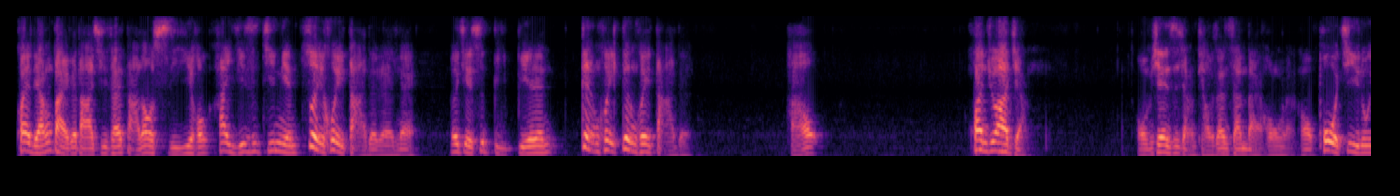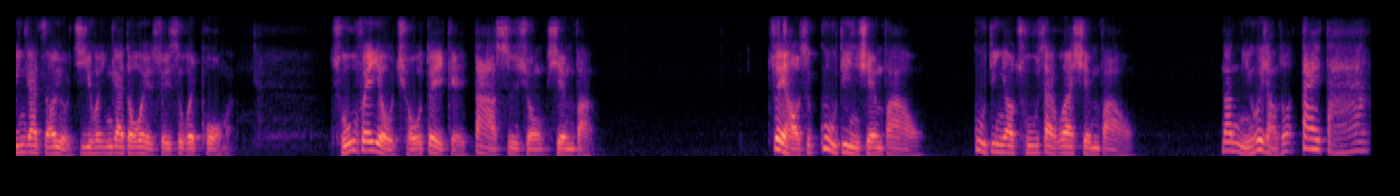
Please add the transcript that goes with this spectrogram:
快两百个打击才打到十一轰，他已经是今年最会打的人呢，而且是比别人更会、更会打的。好，换句话讲，我们现在是讲挑战三百轰了。哦，破纪录应该只要有机会，应该都会随时会破嘛。除非有球队给大师兄先发，最好是固定先发哦，固定要出赛或要先发哦。那你会想说代打，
